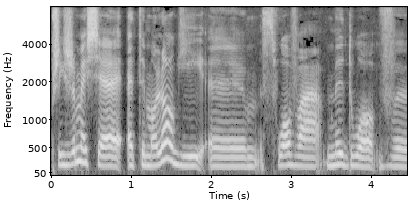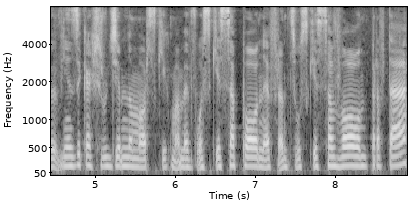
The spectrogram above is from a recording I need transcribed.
przyjrzymy się etymologii e, słowa mydło w, w językach śródziemnomorskich, mamy włoskie sapone, francuskie savon, prawda?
